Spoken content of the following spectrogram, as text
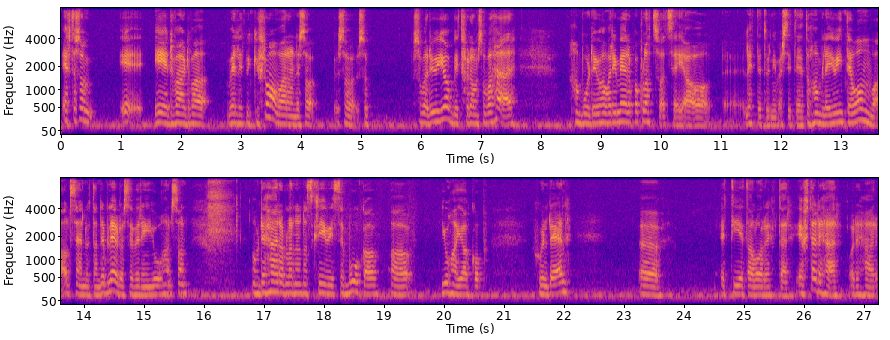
eftersom e- Edvard var väldigt mycket frånvarande så, så, så, så var det ju jobbigt för de som var här. Han borde ju ha varit mera på plats så att säga och eh, lett ett universitet och han blev ju inte omvald sen utan det blev då Severin Johansson. Om det här har bland annat skrivits en bok av, av Johan Jakob Skyldén uh, ett tiotal år efter, efter det här och det här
